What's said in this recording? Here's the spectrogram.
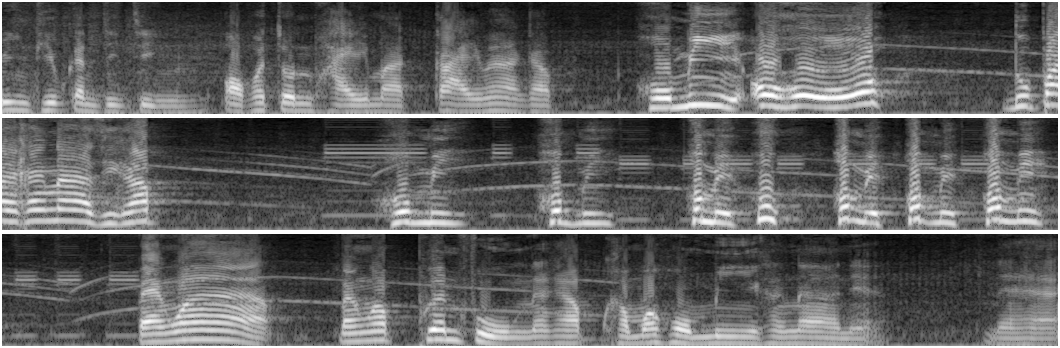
วิ่งทิปกันจริง ๆ ออกผจญภัยมาไกลมากครับโฮมี่โอ้โห ดูป้ายข้างหน้าสิครับโฮมี่โฮมี่โฮมี่โฮโฮมี่โฮมี่โฮมี่แปลว่าแปลว่าเพื่อนฝูงนะครับคำว่าโฮมี่ข้างหน้าเนี่ยนะฮะ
